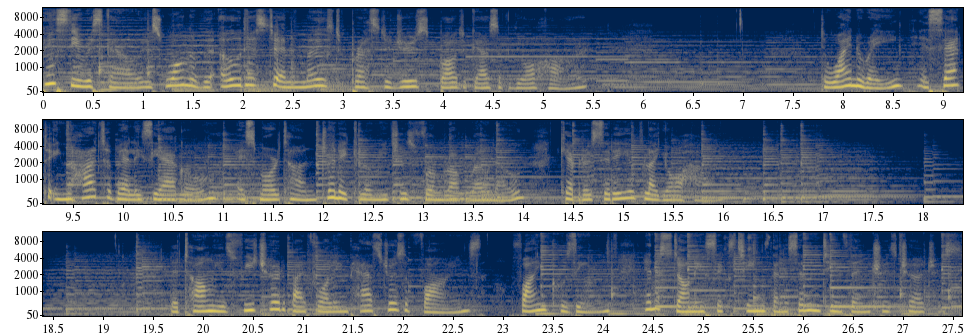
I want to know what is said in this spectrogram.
De Riscal is one of the oldest and most prestigious bodegas of Rioja. The winery is set in the heart of Elciego, a small town 20 kilometers from Logrono, capital city of La Rioja. The town is featured by falling pastures of vines, fine cuisine, and stunning 16th and 17th century churches.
